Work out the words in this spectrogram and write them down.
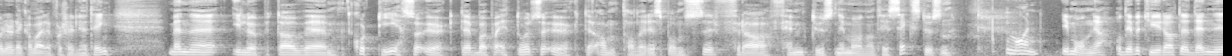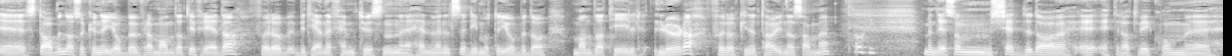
eller det kan være forskjellige ting. Men eh, i løpet av eh, kort tid så økte, bare på ett år, så økte antallet responser fra 5000 i måneden til 6000. I måneden? I måneden, ja. Og Det betyr at den eh, staben også kunne jobbe fra mandag til fredag for å betjene 5000 henvendelser. De måtte jobbe da mandag til lørdag for å kunne ta unna samme. Okay. Men det som skjedde da eh, etter at vi kom eh,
